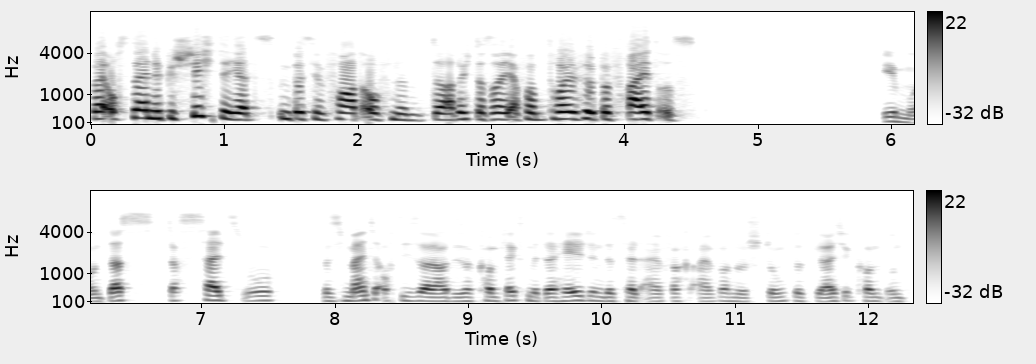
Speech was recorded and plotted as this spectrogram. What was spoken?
Weil auch seine Geschichte jetzt ein bisschen Fahrt aufnimmt, dadurch, dass er ja vom Teufel befreit ist. Eben, und das, das ist halt so, was ich meinte, auch dieser, dieser Komplex mit der Heldin, dass halt einfach, einfach nur stumpf das Gleiche kommt und,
